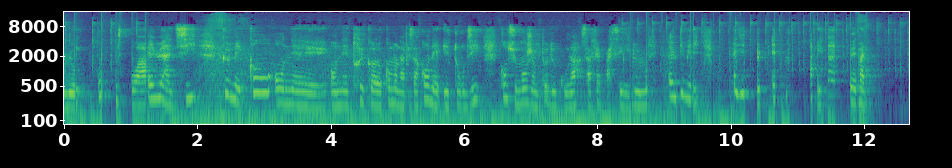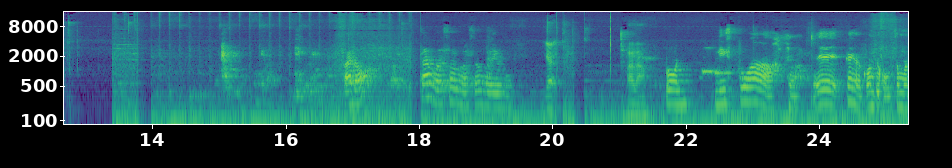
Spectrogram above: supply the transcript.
le- Elle lui a dit que mais quand on est on est truc euh, comment on appelle ça quand on est étourdi quand tu manges un peu de cola ça fait passer de l'eau. Elle dit mais elle dit Pardon? Ça va, ça va, ça va et vous? Y a- Voilà. Bon, l'histoire, eh, quand il raconte comme ça, moi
